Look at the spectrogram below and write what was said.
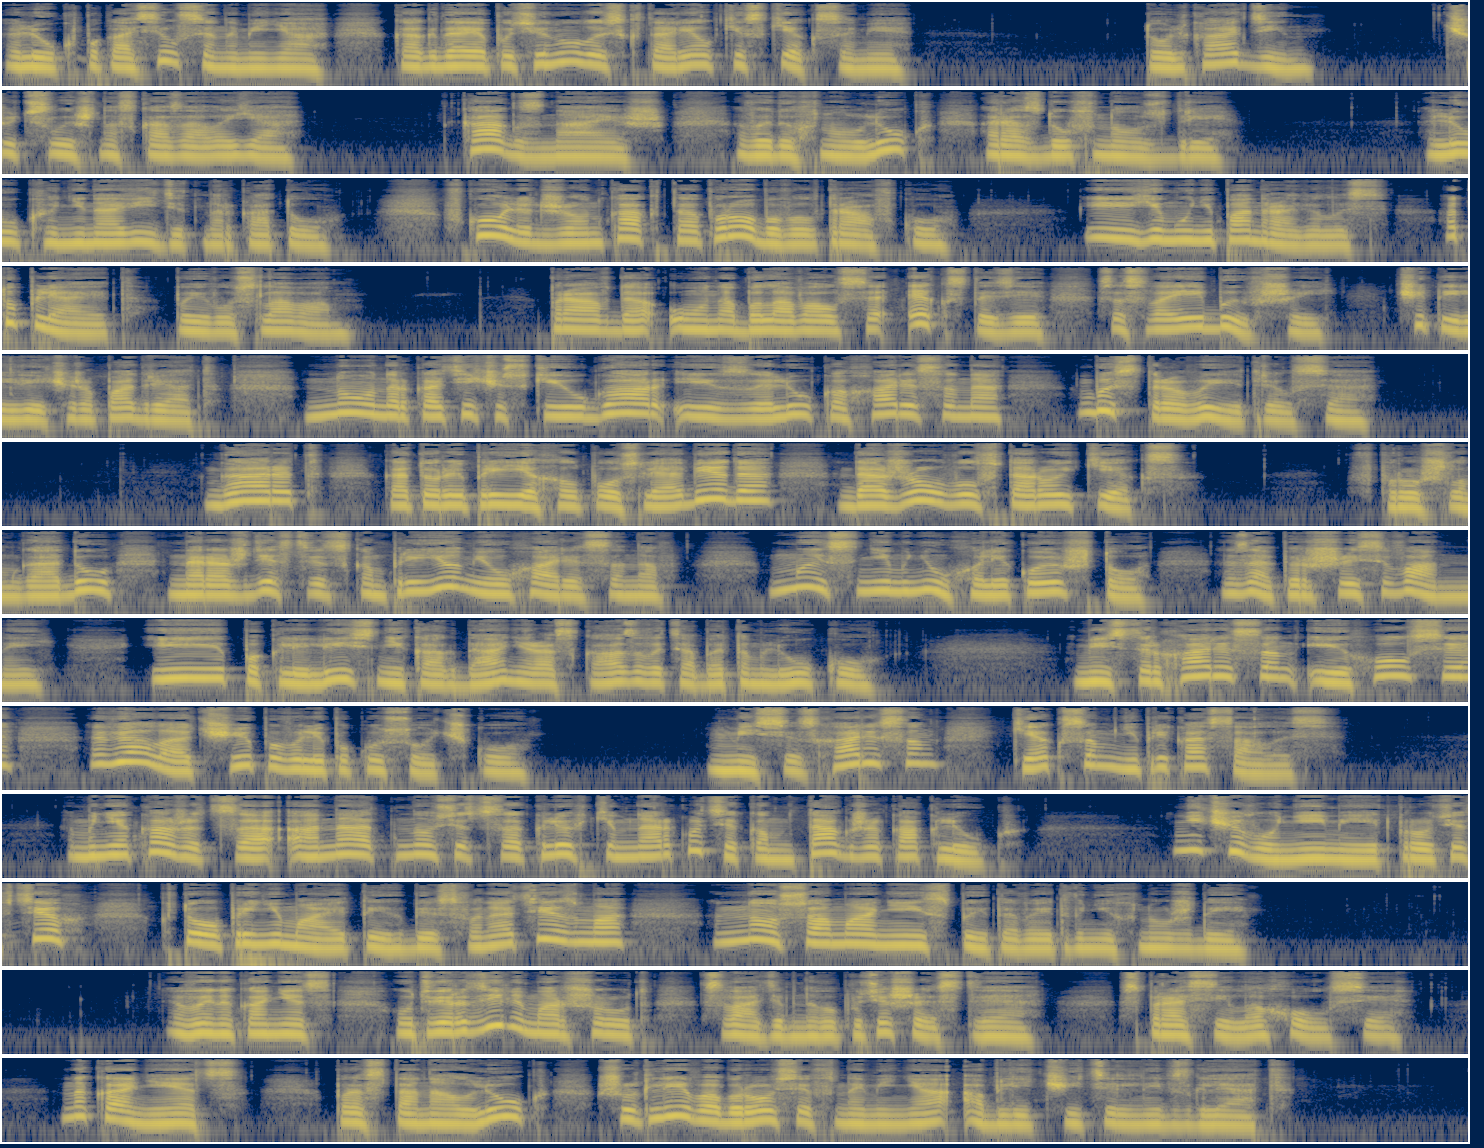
Люк покосился на меня, когда я потянулась к тарелке с кексами — «Только один», — чуть слышно сказала я. «Как знаешь», — выдохнул Люк, раздув ноздри. Люк ненавидит наркоту. В колледже он как-то пробовал травку, и ему не понравилось, отупляет, по его словам. Правда, он обаловался экстази со своей бывшей четыре вечера подряд, но наркотический угар из Люка Харрисона — быстро выветрился. Гаррет, который приехал после обеда, дожевывал второй кекс. В прошлом году на рождественском приеме у Харрисонов мы с ним нюхали кое-что, запершись в ванной, и поклялись никогда не рассказывать об этом Люку. Мистер Харрисон и Холси вяло отщипывали по кусочку. Миссис Харрисон кексом не прикасалась. Мне кажется, она относится к легким наркотикам так же, как Люк. Ничего не имеет против тех, кто принимает их без фанатизма, но сама не испытывает в них нужды. «Вы, наконец, утвердили маршрут свадебного путешествия?» — спросила Холси. «Наконец», простонал Люк, шутливо бросив на меня обличительный взгляд.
